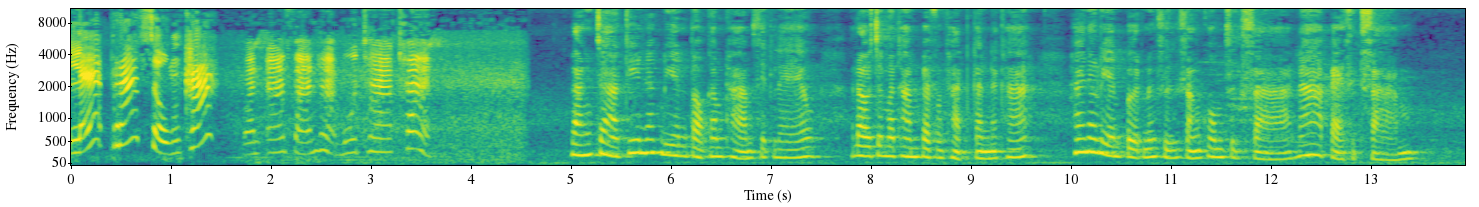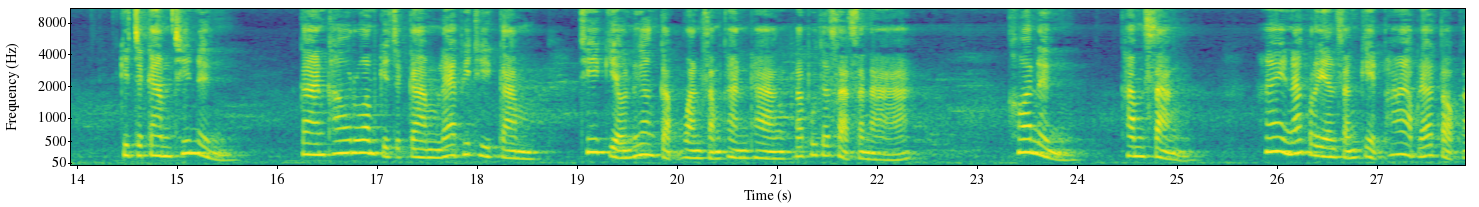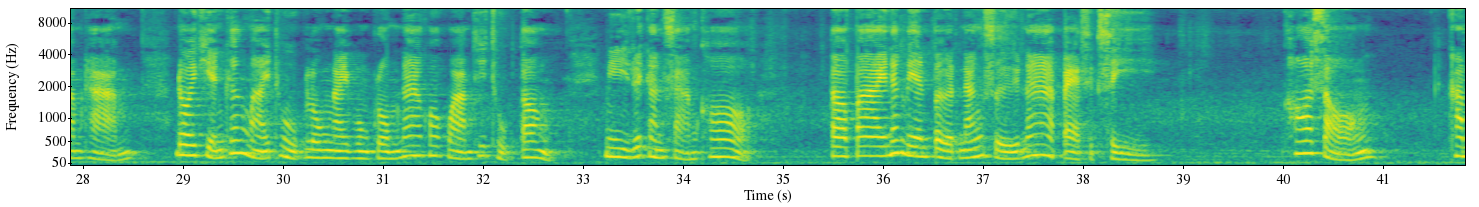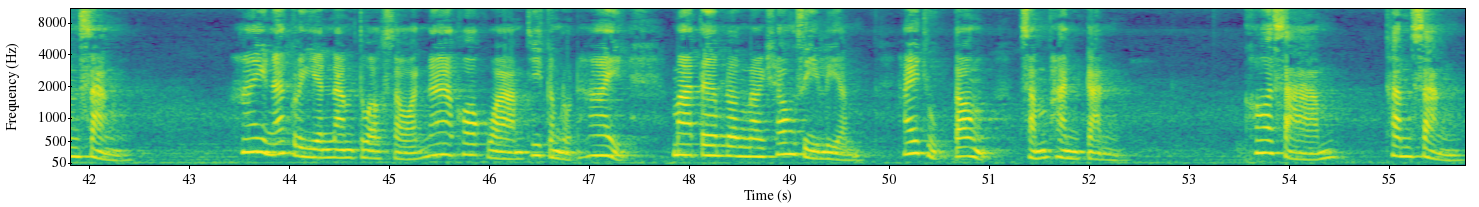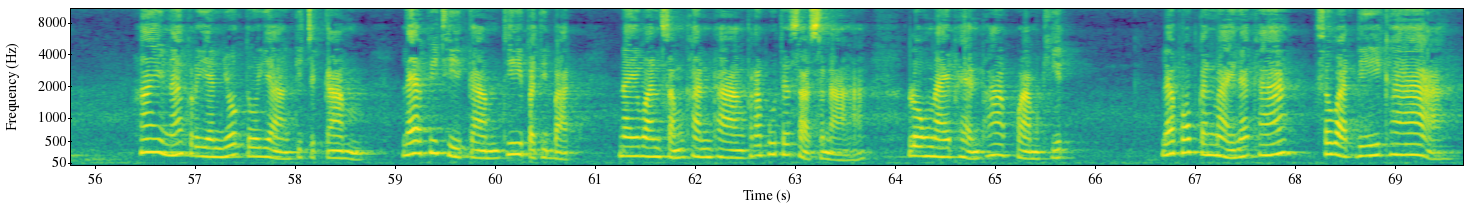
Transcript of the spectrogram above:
และพระสงฆ์คะวันอาสาฬหบูชาค่ะ หลังจากที่นักเรียนตอบคำถามเสร็จแล้ว เราจะมาทำแบบฝึกหัดกันนะคะ ให้นักเรียนเปิดหนังสือสังคมศึกษาหน้า 83 กิจกรรมที่ 1 การเข้าร่วมกิจกรรมและพิธีกรรม ที่เกี่ยวเนื่องกับวันสำคัญทางพระพุทธศาสนา ข้อ 1. คำสั่ง ให้นักเรียนสังเกตภาพแล้วตอบคำถาม โดยเขียนเครื่องหมายถูกลงในวงกลมหน้าข้อความที่ถูกต้อง มีด้วยกัน 3 ข้อ ต่อไปนักเรียนเปิดหนังสือหน้า 84 ข้อ 2. คำสั่งให้นักเรียนนำตัวอักษรหน้าข้อความที่กำหนดให้ มาเติมลงในช่องสี่เหลี่ยม ให้ถูกต้องสัมพันธ์กัน ข้อ 3. คำสั่ง ให้นักเรียนยกตัวอย่างกิจกรรม และพิธีกรรมที่ปฏิบัติ ในวันสำคัญทางพระพุทธศาสนา ลงในแผนภาพความคิด แล้วพบกันใหม่นะคะ สวัสดีค่ะ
